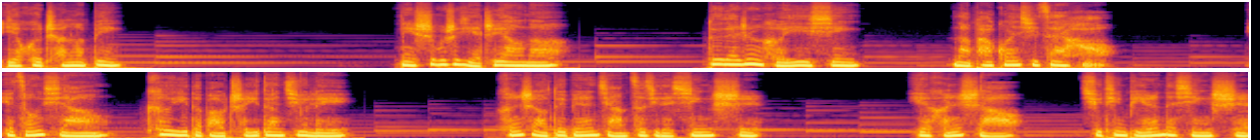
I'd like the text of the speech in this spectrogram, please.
也会成了病。你是不是也这样呢？对待任何异性，哪怕关系再好，也总想。刻意的保持一段距离，很少对别人讲自己的心事，也很少去听别人的心事。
